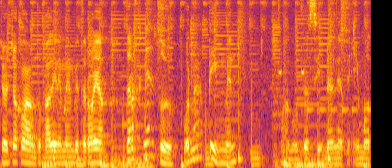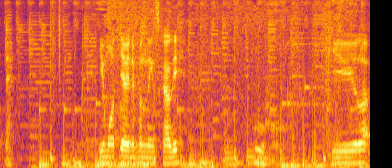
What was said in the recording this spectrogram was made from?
cocok lah untuk kali ini main Battle Royale. Truknya tuh warna pink men. Wah gokil sih dan lihat nih emotnya. Emotnya ini penting sekali. Uh, gila.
